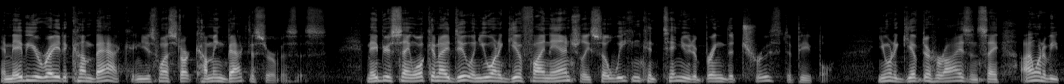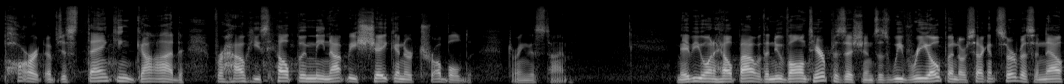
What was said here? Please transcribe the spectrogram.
And maybe you're ready to come back and you just want to start coming back to services. Maybe you're saying, What can I do? And you want to give financially so we can continue to bring the truth to people. You want to give to Horizon, say, I want to be part of just thanking God for how He's helping me not be shaken or troubled during this time. Maybe you want to help out with the new volunteer positions as we've reopened our second service and now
